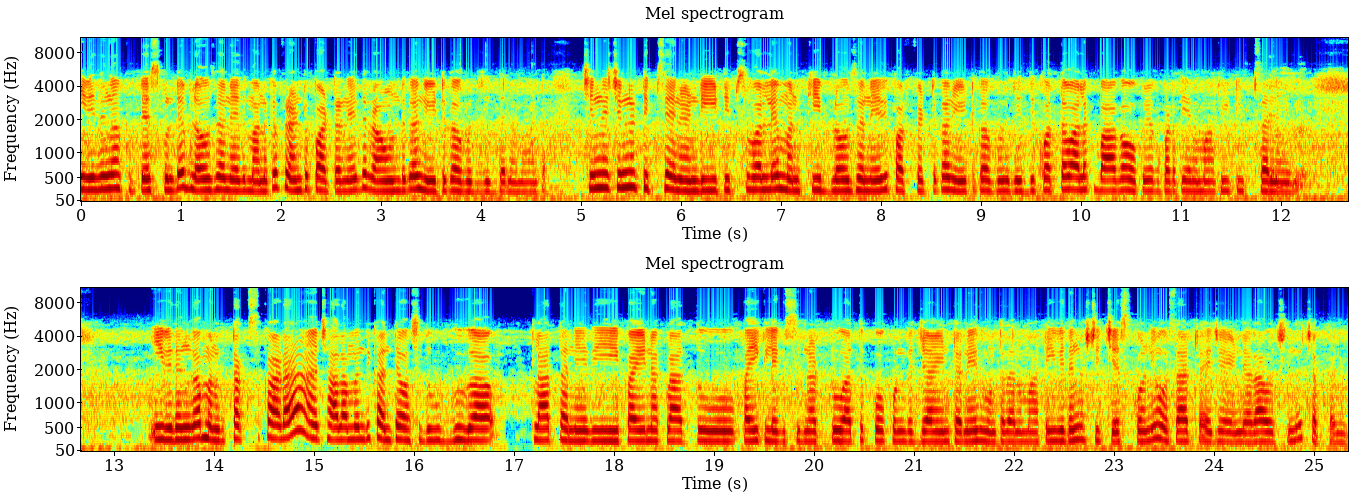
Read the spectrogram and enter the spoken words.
ఈ విధంగా కుట్టేసుకుంటే బ్లౌజ్ అనేది మనకి ఫ్రంట్ పార్ట్ అనేది రౌండ్గా నీట్గా కుదురుద్ది అనమాట చిన్న చిన్న టిప్స్ ఏనండి. ఈ టిప్స్ వల్లే మనకి బ్లౌజ్ అనేది పర్ఫెక్ట్గా నీట్గా కుదురుద్ది. కొత్త వాళ్ళకి బాగా ఉపయోగపడతాయి అనమాట ఈ టిప్స్ అనేవి. ఈ విధంగా మనకు టక్స్ కాడ చాలామందికి అంతే వస్తుంది. ఉగ్గుగా క్లాత్ అనేది పైన క్లాత్ పైకి లెగిసినట్టు అతుక్కోకుండా జాయింట్ అనేది ఉంటుందనమాట ఈ విధంగా స్టిచ్ చేసుకొని ఒకసారి ట్రై చేయండి. ఎలా వచ్చిందో చెప్పండి.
